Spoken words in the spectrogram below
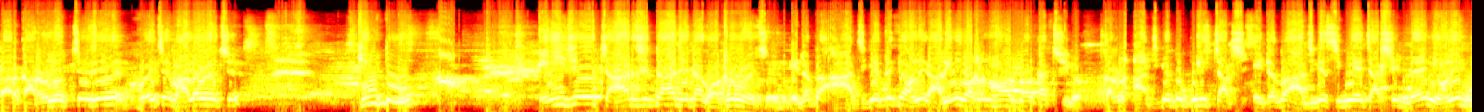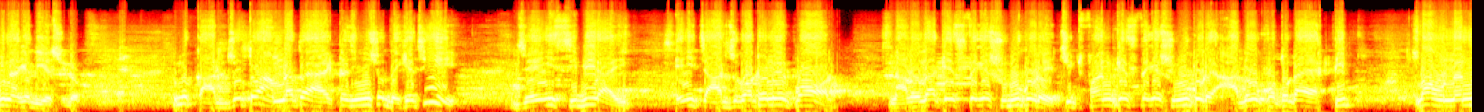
তার কারণ হচ্ছে যে হয়েছে ভালো হয়েছে। কিন্তু এই যে চার্জটা যেটা গঠন হয়েছে, এটা তো আজকে থেকে অনেক আগেই গঠন হওয়ার দরকার ছিল। কারণ আজকে তো পুলিশ চার্জ, এটা তো আজকে সিবিআই চার্জশিট দেয়নি, অনেক দিন আগে দিয়েছিল। কিন্তু কার্যত আমরা তো আরেকটা জিনিসও দেখেছি, যে এই সিবিআই এই চার্জ গঠনের পর নারদা কেস থেকে শুরু করে, চিটফান্ড কেস থেকে শুরু করে আদৌ কতটা অ্যাক্টিভ বা অন্যান্য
